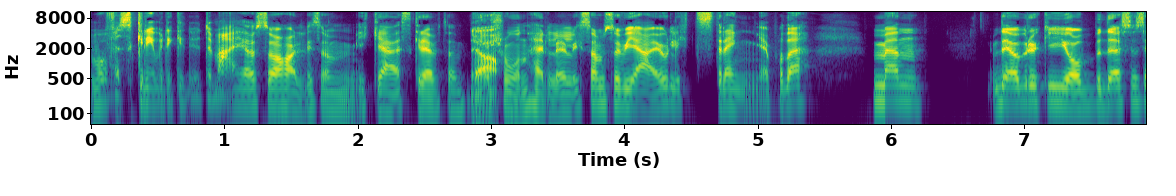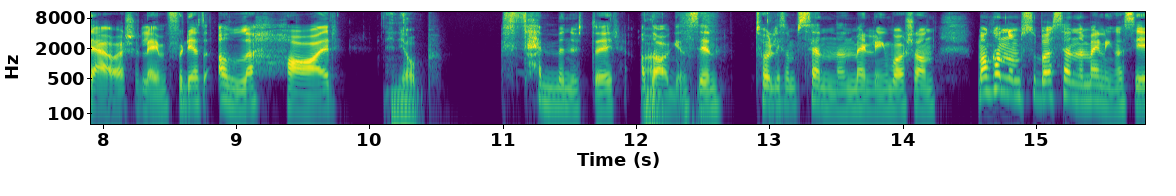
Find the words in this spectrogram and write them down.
Hvorfor skriver ikke du til meg? Og så har liksom ikke jeg skrevet en Ja. person heller, liksom. Så vi er jo litt strenge på det. Men det å bruke jobb, det syns jeg er så lame, fordi at alle har En jobb. fem minutter av Ja. dagen sin til å liksom sende en melding bare sånn Man kan også bare sende en melding og si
